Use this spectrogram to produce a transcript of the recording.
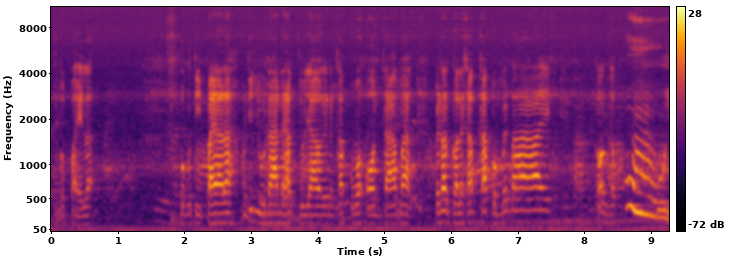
ผมก็ไปละ ปกติไปแล้วนะวันที่อยู่นานนะครับ อยู่ยาวเลยนะครับ เพราะว่าออนช้ามาก ไปนอนก่อนเลยครับ ครับ ผมบ๊ายบายก้อนครับอุ้ย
